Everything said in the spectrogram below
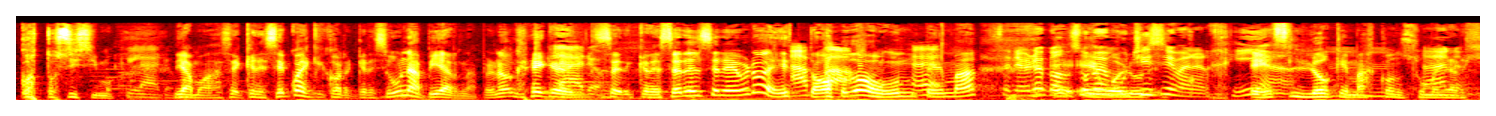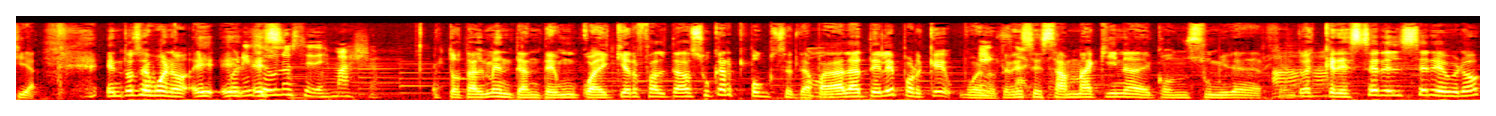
costosísimo. Claro. Digamos, hace crecer cualquier cosa, crecer una pierna, pero no que, Claro. crecer el cerebro es Apa. todo un Eh, tema. El cerebro consume muchísima energía. Es lo que más consume claro. energía. Entonces, bueno, eh, Por eh, eso es- uno se desmaya. Totalmente, ante un cualquier falta de azúcar, ¡pum! se te apaga la tele porque, bueno, tenés Exacto. esa máquina de consumir energía. Entonces, crecer el cerebro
